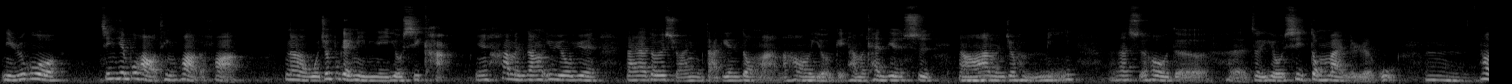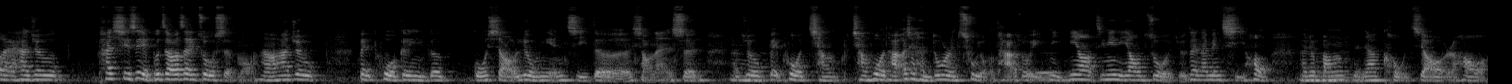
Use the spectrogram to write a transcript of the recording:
你如果今天不好好听话的话，那我就不给你你游戏卡，因为他们当育幼院，大家都喜欢打电动嘛，然后有给他们看电视，然后他们就很迷那时候的呃这个游戏动漫的人物。嗯，后来他就他其实也不知道在做什么，然后他就被迫跟一个。国小六年级的小男生，他就被迫强强迫他，而且很多人簇拥他，所以你一定要今天你要做，就在那边起哄，他就帮人家口交，然后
